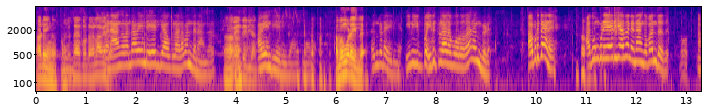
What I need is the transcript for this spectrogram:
அடேங்கப்பா. விவசாய தோட்டங்கள்லாம் நாங்க வந்து அவன் ஏரியாவுக்குள்ளால வந்த நாங்க. அவன் ஏரியா அவன் ஏரியாவுக்குள்ளால. அப்போ கூட இல்லை? எங்கட இல்ல. இனி இப்ப இதுக்குள்ளால போறதுதான் எங்கட. அப்படித்தானே? அது உங்களோட ஏரியா தானே நாங்க வந்தது. ஆ.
